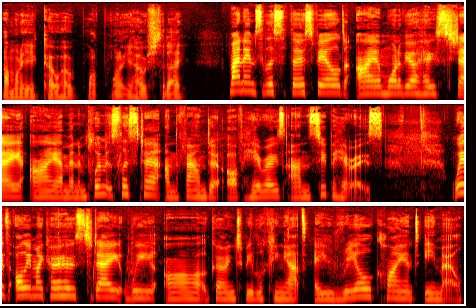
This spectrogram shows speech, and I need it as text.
I'm one of your co-host, one of your hosts today. My name's Alyssa Thursfield. I am one of your hosts today. I am an employment solicitor and the founder of Heroes and Superheroes. With Ollie, my co host today, we are going to be looking at a real client email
